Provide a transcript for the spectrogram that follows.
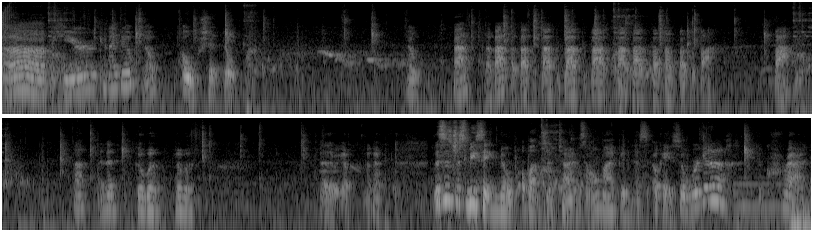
up here. Can I do? No. Oh shit, no. Nope. Ba ba ba ba ba ba ba ba ba ba ba ba ba ba ba ba ba ba and then go ba ba ba. Oh, there we go. Okay. This is just me saying nope a bunch of times. Oh my goodness. Okay, so we're gonna crack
